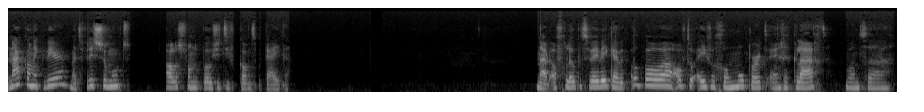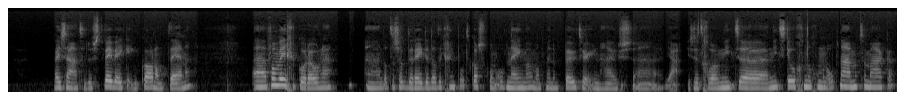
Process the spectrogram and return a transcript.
Daarna kan ik weer met frisse moed alles van de positieve kant bekijken. Nou, de afgelopen twee weken heb ik ook wel uh, af en toe even gemopperd en geklaagd. Want uh, wij zaten dus twee weken in quarantaine uh, vanwege corona. dat is ook de reden dat ik geen podcast kon opnemen. Want met een peuter in huis ja, is het gewoon niet, niet stil genoeg om een opname te maken.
